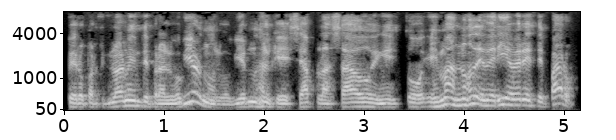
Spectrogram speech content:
pero particularmente para el gobierno. El gobierno el que se ha aplazado en esto. Es más, no debería haber este paro.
